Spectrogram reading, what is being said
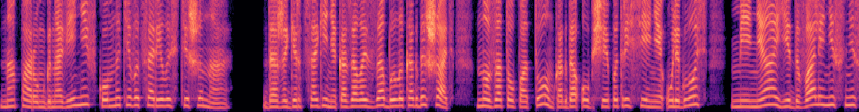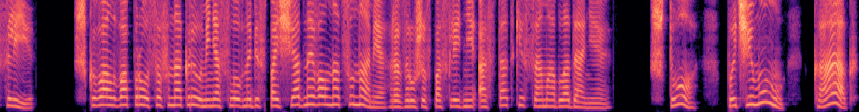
На пару мгновений в комнате воцарилась тишина. Даже герцогиня, казалось, забыла, как дышать, но зато потом, когда общее потрясение улеглось, меня едва ли не снесли. Шквал вопросов накрыл меня словно беспощадная волна цунами, разрушив последние остатки самообладания. Что? Почему? Как?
